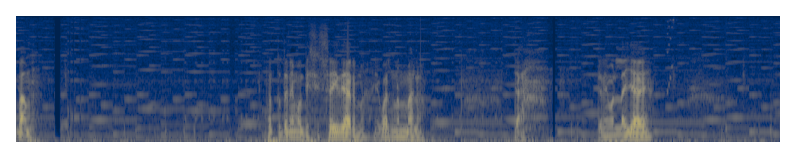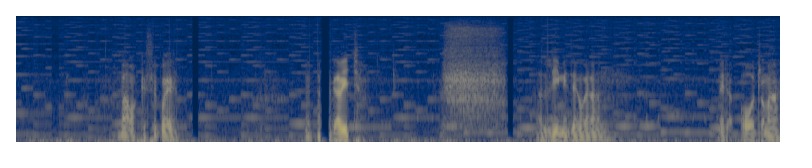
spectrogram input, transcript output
Vamos. ¿Cuánto tenemos? 16 de armas. Igual no es malo. Ya. Tenemos la llave. Vamos, que se puede. Ven para acá, bicho. Al límite, weón. Mira, otro más.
